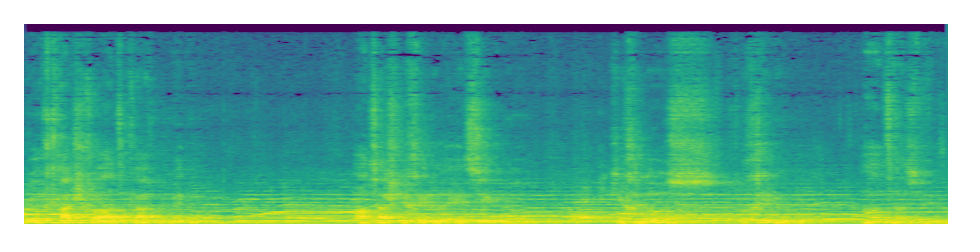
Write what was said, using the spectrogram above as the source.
Ruach Kashko, Al Tekach, Mimenu, Al Tashrichim, Le'etzignu, Kichlos, Vachimu, Al Tazvinu,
